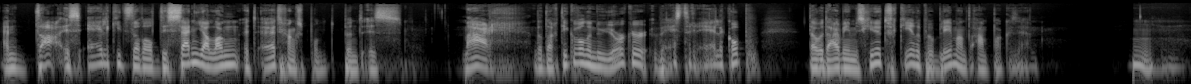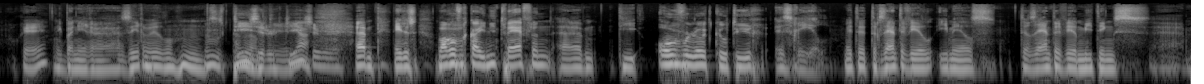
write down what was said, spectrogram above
en dat is eigenlijk iets dat al decennia lang het uitgangspunt punt is. Maar dat artikel van de New Yorker wijst er eigenlijk op dat we daarmee misschien het verkeerde probleem aan het aanpakken zijn. Hmm. Oké. Ik ben hier eh, zeer veel... hmm, Mm, spannend Teaser. Ja. teaser. Ehm, nee, dus waarover kan je niet twijfelen? Ehm, die overload-cultuur is reëel. Weet je, er zijn te veel e-mails, er zijn te veel meetings. ehm,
